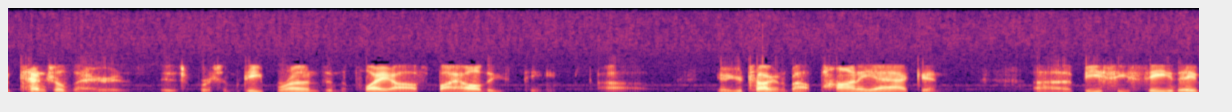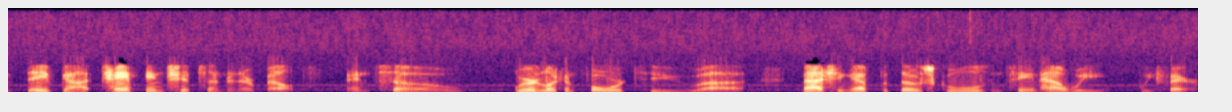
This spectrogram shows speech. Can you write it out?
potential there is is for some deep runs in the playoffs by all these teams. Uh, you know, you're talking about Pontiac and uh, BCC, they've they've got championships under their belts, and so we're looking forward to uh, matching up with those schools and seeing how we we fare.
